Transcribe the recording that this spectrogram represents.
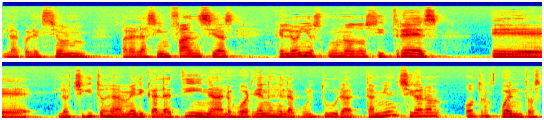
la colección para las infancias, que los años 1, 2 y 3, eh, los chiquitos de América Latina, los guardianes de la cultura, también llegaron otros cuentos.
